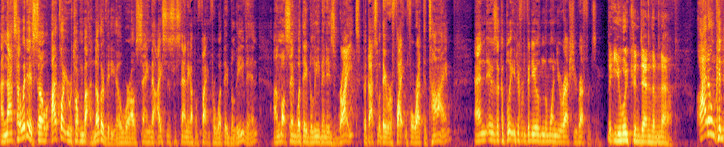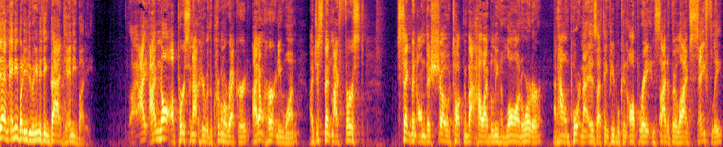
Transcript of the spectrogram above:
and that's how it is. So I thought you were talking about another video where I was saying that ISIS is standing up and fighting for what they believe in. I'm not saying what they believe in is right, but that's what they were fighting for at the time. And it was a completely different video than the one you were actually referencing. But you would condemn them now. I don't condemn anybody doing anything bad to anybody. I, am not a person out here with a criminal record. I don't hurt anyone. I just spent my first segment on this show talking about how I believe in law and order and how important that is. I think people can operate inside of their lives safely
